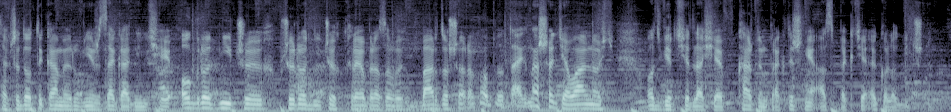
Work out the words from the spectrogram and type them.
Także dotykamy również zagadnień dzisiaj ogrodniczych, przyrodniczych, krajobrazowych bardzo szeroko, bo tak nasza działalność odzwierciedla się w każdym praktycznie aspekcie logicznym.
